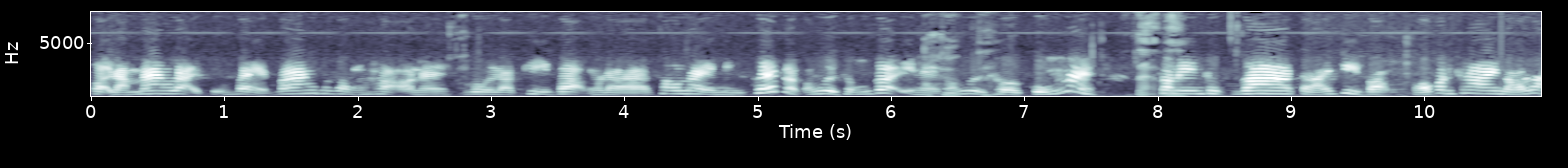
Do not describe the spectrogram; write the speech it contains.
gọi là mang lại sự vẻ vang cho dòng họ này rồi là kỳ vọng là sau này mình phết là có người sống dậy này có người thờ cúng này Dạ, cho vâng. nên thực ra cái kỳ vọng có con trai nó là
